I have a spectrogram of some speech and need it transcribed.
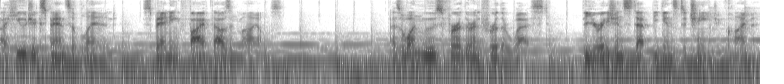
a huge expanse of land spanning 5,000 miles. As one moves further and further west, the Eurasian steppe begins to change in climate.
